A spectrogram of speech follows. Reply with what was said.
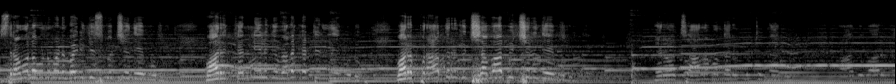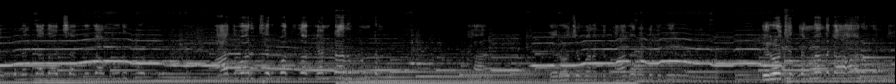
శ్రమలో ఉన్నవారిని బయటికి తీసుకొచ్చే దేవుడు. వారి కన్నీళ్ళకి వెలకట్టిన దేవుడు. వారి ప్రార్థనకు జవాబిచ్చిన దేవుడు. ఈరోజు చాలా మంది అనుకుంటున్నారు. ఆదివారం వెళ్తున్నాం కదా చక్కగా మూడు కోట్లు ఆదివారం సరిపోతుందో గంట అనుకుంటాం. కానీ ఈరోజు మనకు తాగనందుకు నీళ్ళు ఉన్నాయి ఈరోజు తిన్నందుకు ఆహారం ఉంది.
